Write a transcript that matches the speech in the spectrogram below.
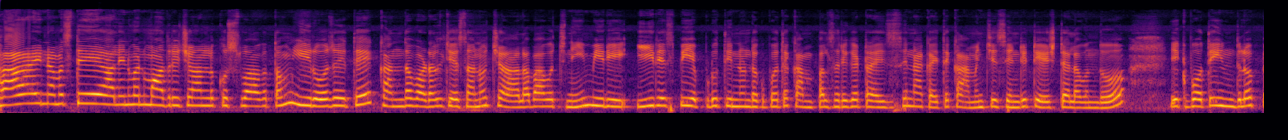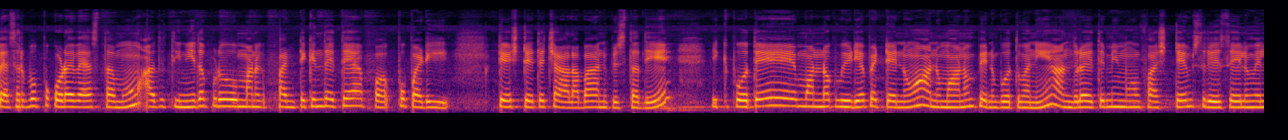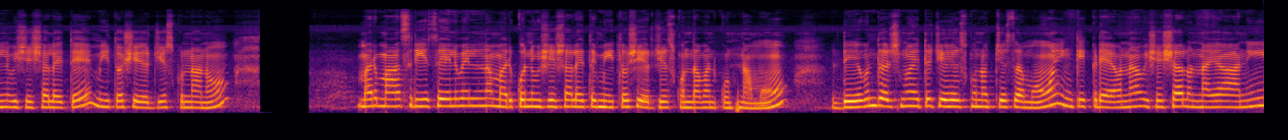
Hi నమస్తే. All in one Madhuri ఛానల్కు స్వాగతం. ఈ రోజైతే కంద వడలు చేశాను. చాలా బాగా వచ్చినాయి మీరు ఈ రెసిపీ ఎప్పుడు తిని ఉండకపోతే కంపల్సరీగా ట్రై చేసి నాకైతే కామెంట్ చేసేయండి. టేస్ట్ ఎలా ఉందో. ఇకపోతే ఇందులో పెసరపప్పు కూడా వేస్తాము. అది తినేటప్పుడు మనకు పంట కింద అయితే ఆ పప్పు పడి టేస్ట్ అయితే చాలా బాగా అనిపిస్తుంది. ఇకపోతే మొన్న ఒక వీడియో పెట్టాను. అనుమానం పెనుబోతుమని. అందులో అయితే మేము ఫస్ట్ టైం శ్రీశైలం వెళ్ళిన విశేషాలు అయితే మీతో షేర్ చేసుకున్నాను. మరి మా శ్రీశైలం వెళ్ళిన మరికొన్ని విశేషాలు అయితే మీతో షేర్ చేసుకుందాం అనుకుంటున్నాము. దేవుని దర్శనం అయితే చేసుకుని వచ్చేసాము. ఇంక ఇక్కడ ఏమైనా విశేషాలు ఉన్నాయా అని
